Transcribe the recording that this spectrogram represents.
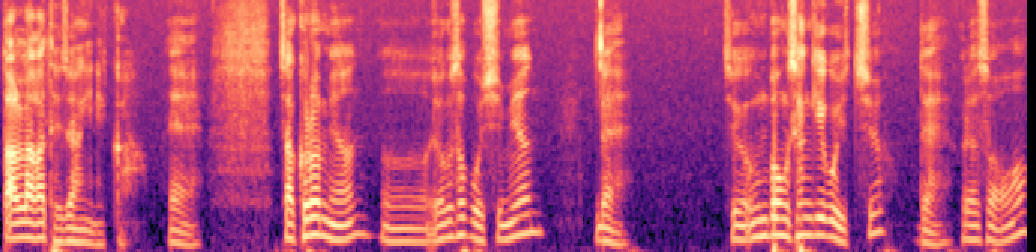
달러가 대장이니까. 예. 자, 그러면, 어, 여기서 보시면, 네. 지금 음봉 생기고 있죠? 네. 그래서,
